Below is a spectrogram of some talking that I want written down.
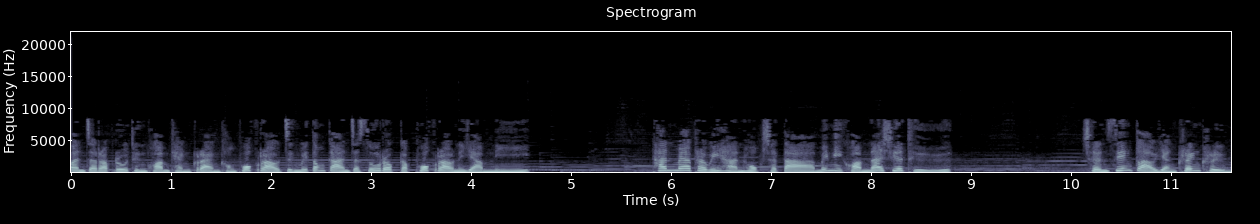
มันจะรับรู้ถึงความแข็งแกร่งของพวกเราจึงไม่ต้องการจะสู้รบกับพวกเราในยามนี้ ท่านแม่พระวิหารหกชะตาไม่มีความน่าเชื่อถือ เฉินเซี่ยงกล่าวอย่างเคร่งขรึม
